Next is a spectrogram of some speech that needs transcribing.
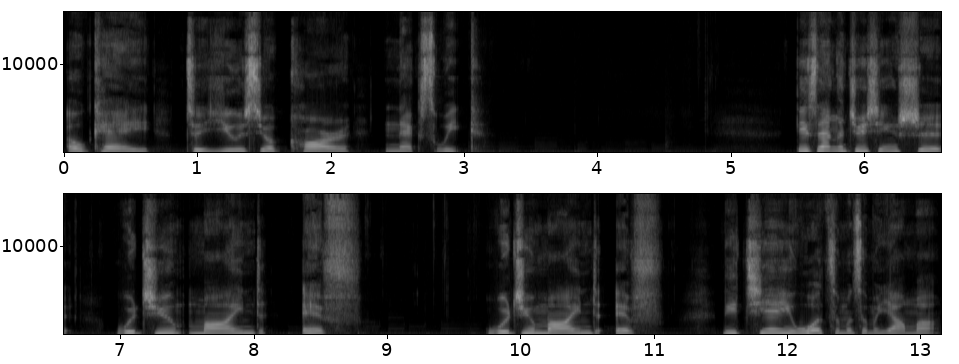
okay to use your car next week？第三个句型是 Would you mind if？Would you mind if？你介意我怎么怎么样吗？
